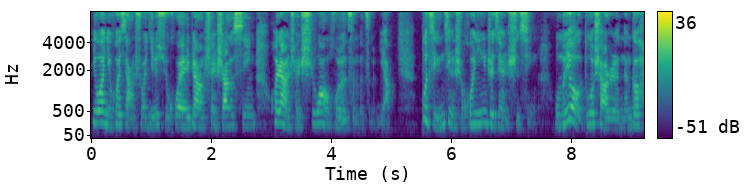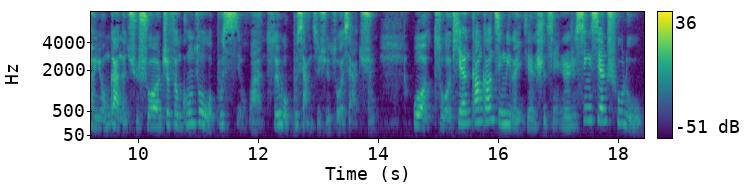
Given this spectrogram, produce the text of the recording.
因为你会想说，也许会让谁伤心，会让谁失望，或者怎么怎么样。不仅仅是婚姻这件事情，我们又有多少人能够很勇敢的去说这份工作我不喜欢，所以我不想继续做下去。我昨天刚刚经历了一件事情，也是新鲜出炉。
